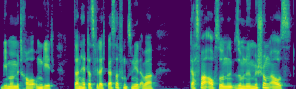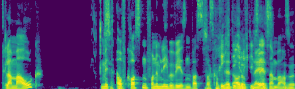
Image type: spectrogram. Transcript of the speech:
wie man mit Trauer umgeht, dann hätte das vielleicht besser funktioniert, aber das war auch so eine, so eine Mischung aus Klamauk mit ja auf Kosten von einem Lebewesen, was, was richtig, richtig seltsam war. Also,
